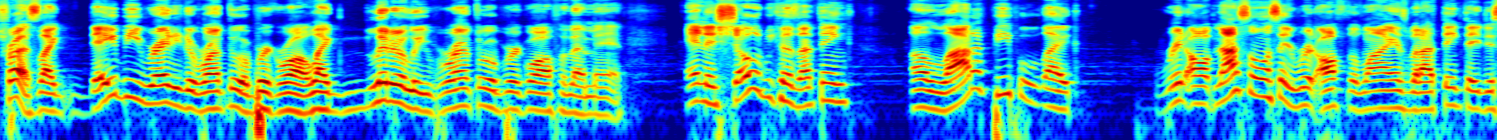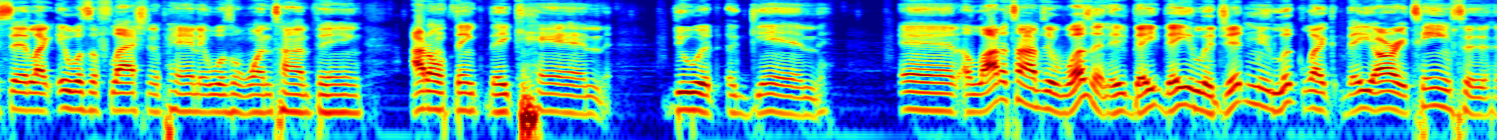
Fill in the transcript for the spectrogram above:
trust. Like they be ready to run through a brick wall, like literally run through a brick wall for that man, and it showed because I think a lot of people like rid off. Not someone say rid off the Lions, but I think they just said like it was a flash in the pan. It was a one time thing. I don't think they can do it again. And a lot of times it wasn't. It, they they legitimately look like they are a team to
